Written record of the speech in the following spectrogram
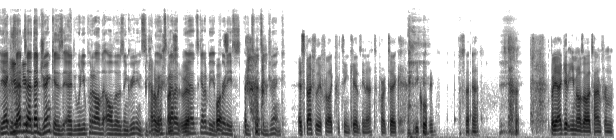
Yeah, because that uh, that drink is uh, when you put all the, all those ingredients together, kind of it's gotta, yeah. yeah. it's got to be a well, pretty expensive drink. Especially for like 15 kids, you know, to partake equally. so, yeah. but yeah, I get emails all the time from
